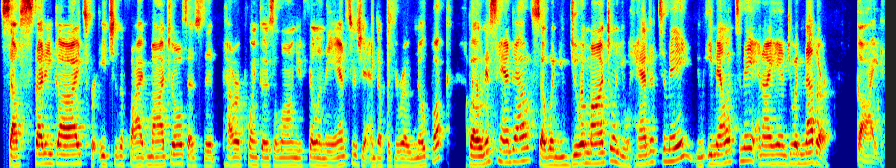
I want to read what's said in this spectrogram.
self-study guides for each of the five modules. As the PowerPoint goes along, you fill in the answers, you end up with your own notebook. Bonus handouts. So when you do a module, you hand it to me, you email it to me, and I hand you another guide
